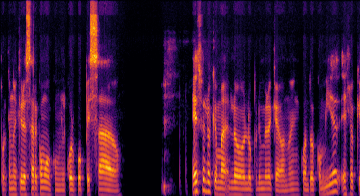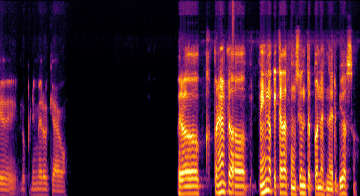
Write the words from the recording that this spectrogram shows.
porque no quiero estar como con el cuerpo pesado. Eso es lo que ma- lo, lo primero que hago, ¿no? En cuanto a comida, es lo que, lo primero que hago. Pero, por ejemplo, me imagino que cada función te pones nervioso.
